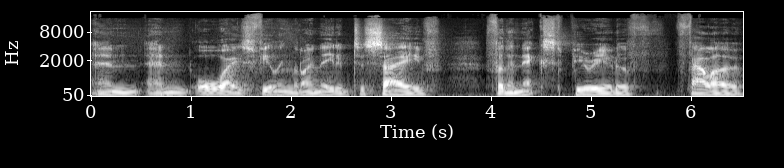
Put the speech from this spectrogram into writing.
and and always feeling that I needed to save for the next period of fallow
